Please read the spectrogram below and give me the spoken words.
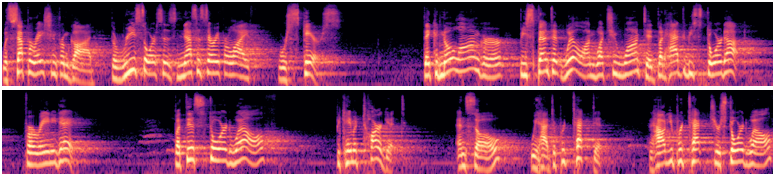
with separation from God, the resources necessary for life were scarce They could no longer be spent at will on what you wanted, but had to be stored up for a rainy day. But this stored wealth became a target, and so we had to protect it. And how do you protect your stored wealth?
